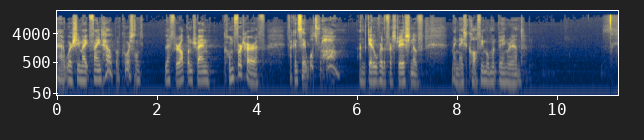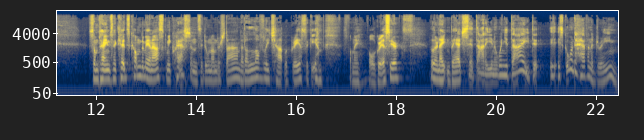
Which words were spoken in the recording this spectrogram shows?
uh, where she might find help. Of course, I'll lift her up and try and comfort her if, if I can say, What's wrong? and get over the frustration of my nice coffee moment being ruined. Sometimes the kids come to me and ask me questions they don't understand. I had a lovely chat with Grace again. It's funny, all Grace here. The other night in bed, she said, Daddy, you know, when you die, is going to heaven a dream?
